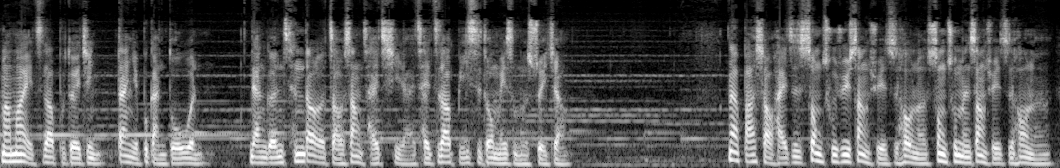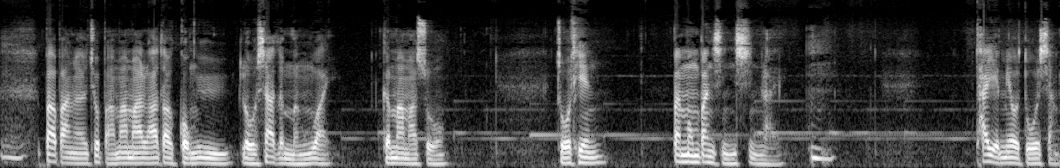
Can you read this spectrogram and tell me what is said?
妈妈也知道不对劲，但也不敢多问。两个人撑到了早上才起来，才知道彼此都没什么睡觉。那把小孩子送出去上学之后呢，送出门上学之后呢，嗯爸爸呢就把妈妈拉到公寓楼下的门外，跟妈妈说：“昨天半梦半醒醒来，嗯他也没有多想，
